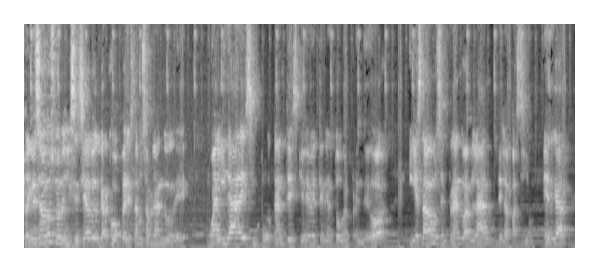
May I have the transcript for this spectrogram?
Regresamos con el licenciado Edgar Hopper, estamos hablando de cualidades importantes que debe tener todo emprendedor y estábamos entrando a hablar de la pasión. Edgar,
